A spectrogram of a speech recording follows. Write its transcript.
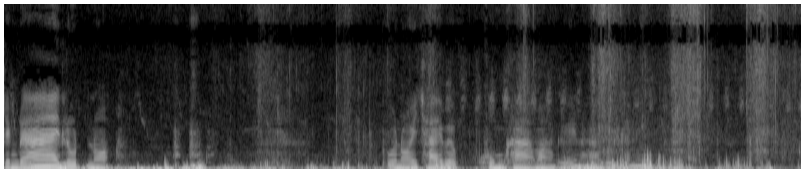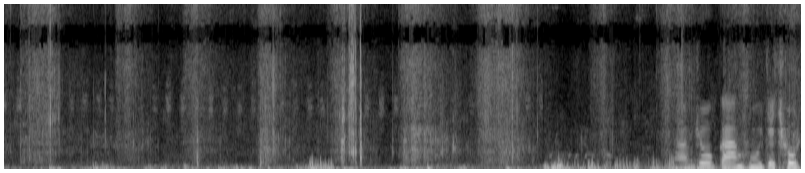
จังได้รถเนาะพ่อน้อยใช้แบบคุ้มค่ามากเลยนะคะรถคันนี้ โชว์กลางหูจะชุด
